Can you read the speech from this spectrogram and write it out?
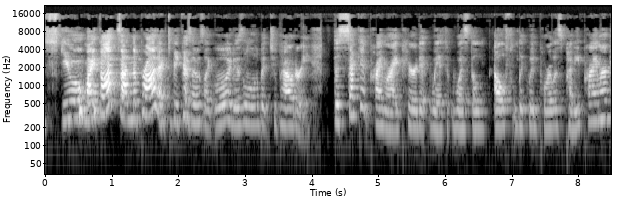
skew my thoughts on the product because I was like, oh, it is a little bit too powdery. The second primer I paired it with was the e.l.f. Liquid Poreless Putty Primer.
